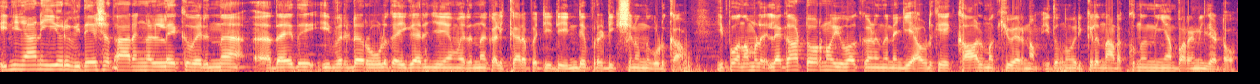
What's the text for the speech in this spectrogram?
ഇനി ഞാൻ ഈ ഒരു വിദേശ താരങ്ങളിലേക്ക് വരുന്ന അതായത് ഇവരുടെ റോൾ കൈകാര്യം ചെയ്യാൻ വരുന്ന കളിക്കാരെ പറ്റിയിട്ട് എന്റെ പ്രഡിക്ഷൻ ഒന്ന് കൊടുക്കാം. ഇപ്പോൾ നമ്മൾ ലഗാട്ടോറിനെ ഒഴിവാക്കുകയാണെന്നുണ്ടെങ്കിൽ അവിടേക്ക് കാൾ മക്കി വരണം. ഇതൊന്നും ഒരിക്കലും നടക്കുമെന്ന് ഞാൻ പറയണില്ല കേട്ടോ.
